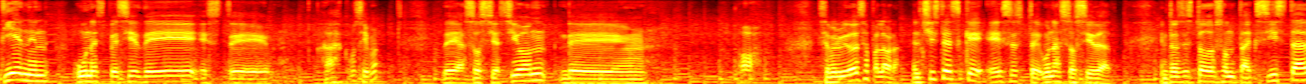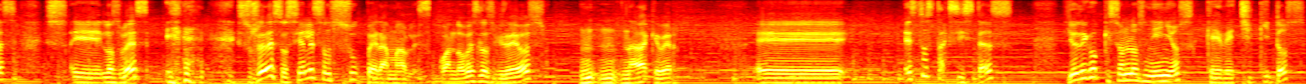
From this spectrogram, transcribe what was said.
tienen una especie de este ah, ¿cómo se llama? De asociación de oh, se me olvidó esa palabra. El chiste es que es este, una sociedad. Entonces todos son taxistas. Eh, ¿Los ves? Sus redes sociales son súper amables. Cuando ves los videos, mm, mm, nada que ver. Eh, estos taxistas Yo digo que son los niños que de chiquitos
